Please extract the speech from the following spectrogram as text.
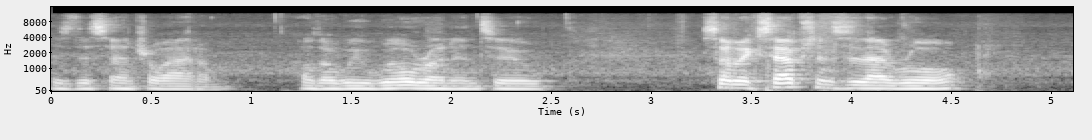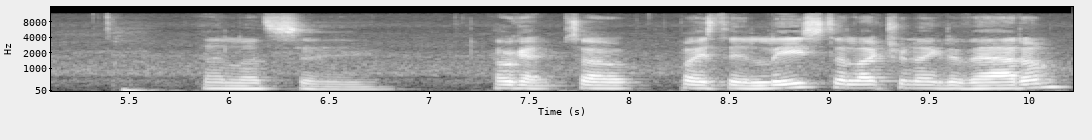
is the central atom, although we will run into some exceptions to that rule. And let's see. Okay, so place the least electronegative atom,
